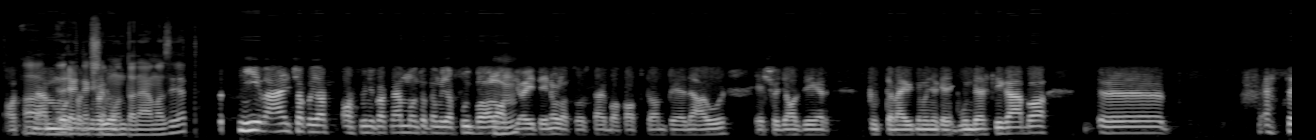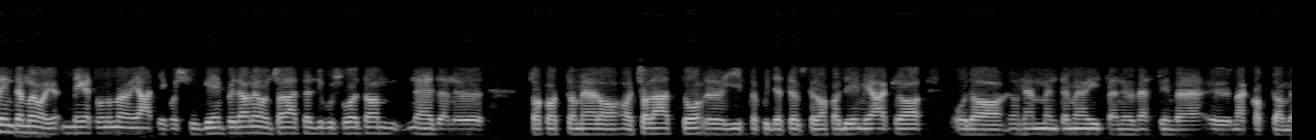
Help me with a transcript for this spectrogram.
azt a nem mondhatni, sem hogy mondanám azért. Nyilván, csak hogy azt, azt mondjuk azt nem mondhatom, hogy a futball uh-huh. alapjait én Olaszországba kaptam például, és hogy azért tudtam eljutni mondjuk egy Bundesligába. Ö, ezt szerintem nagyon, még egyszer mondom, nagyon játékos függ. Én például nagyon családcentrikus voltam, nehezen ö, szakadtam el a, a családtól, hívtak ugye többször akadémiákra, oda nem mentem el, hiszen Veszprémbe megkaptam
